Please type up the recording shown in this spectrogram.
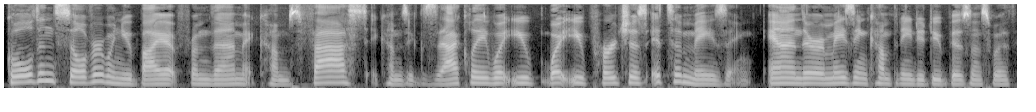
gold and silver when you buy it from them it comes fast it comes exactly what you what you purchase it's amazing and they're an amazing company to do business with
